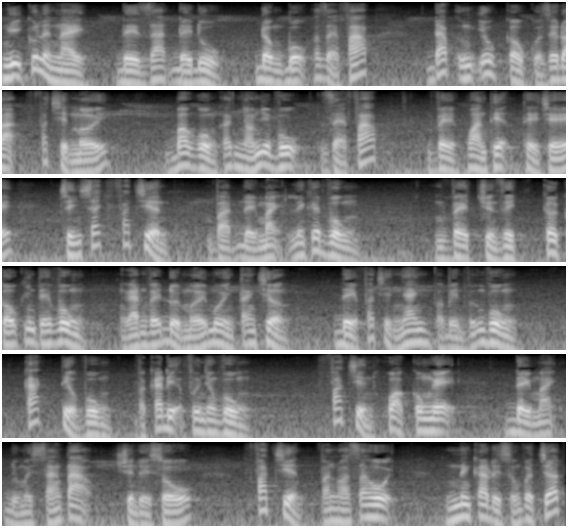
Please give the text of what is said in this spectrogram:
nghị quyết lần này đề ra đầy đủ, đồng bộ các giải pháp đáp ứng yêu cầu của giai đoạn phát triển mới, bao gồm các nhóm nhiệm vụ, giải pháp về hoàn thiện thể chế, chính sách phát triển và đẩy mạnh liên kết vùng, về chuyển dịch cơ cấu kinh tế vùng gắn với đổi mới mô hình tăng trưởng để phát triển nhanh và bền vững vùng, các tiểu vùng và các địa phương trong vùng, phát triển khoa học công nghệ, đẩy mạnh đổi mới sáng tạo, chuyển đổi số, phát triển văn hóa xã hội, nâng cao đời sống vật chất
